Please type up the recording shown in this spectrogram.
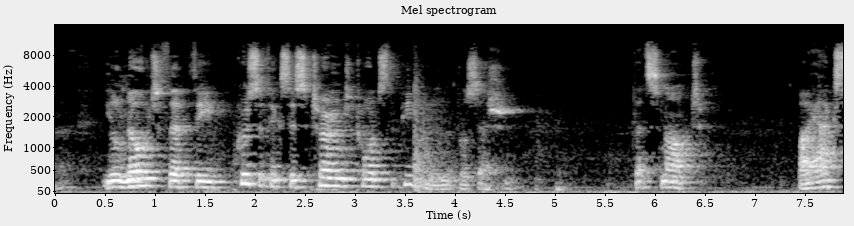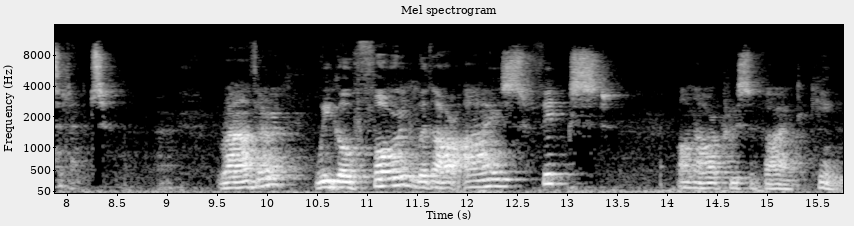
Uh, you'll note that the crucifix is turned towards the people in the procession. That's not by accident. Rather, we go forward with our eyes fixed on our crucified King.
